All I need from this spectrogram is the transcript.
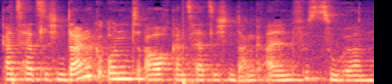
Ganz herzlichen Dank und auch ganz herzlichen Dank allen fürs Zuhören.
